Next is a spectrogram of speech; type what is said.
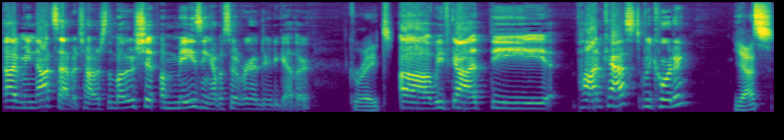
I mean, not sabotage. The mothership amazing episode we're gonna do together. Great. Uh, we've got the podcast recording. yes.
